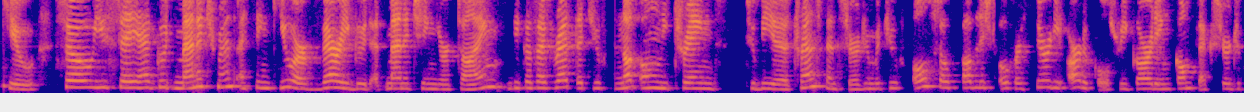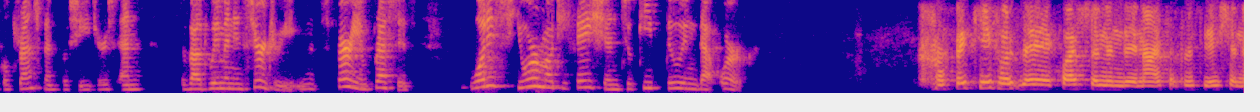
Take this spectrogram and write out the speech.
Thank you. So you say uh, good management. I think you are very good at managing your time because I've read that you've not only trained to be a transplant surgeon, but you've also published over 30 articles regarding complex surgical transplant procedures and about women in surgery. It's very impressive what is your motivation to keep doing that work? Thank you for the question and the nice appreciation.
